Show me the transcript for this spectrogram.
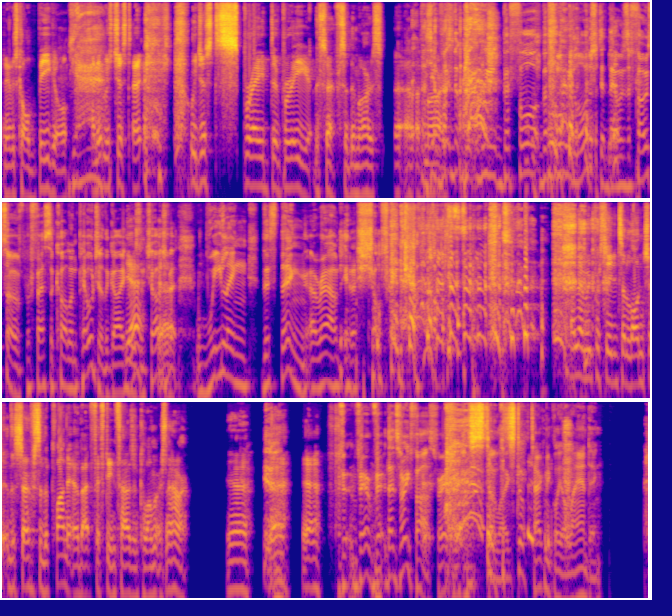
and it was called Beagle, Yeah. and it was just we just sprayed debris at the surface of the Mars uh, of Mars. the- we, before before we launched it, there was a photo of Professor Colin Pillinger, the guy who was in charge yeah. of it, wheeling this thing around in a shopping cart. and then we proceeded to launch it at the surface of the planet at about fifteen thousand kilometers an hour. Yeah, Yeah. yeah, yeah. very, very, that's very fast. Very efficient. So Still, like, still technically a landing.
